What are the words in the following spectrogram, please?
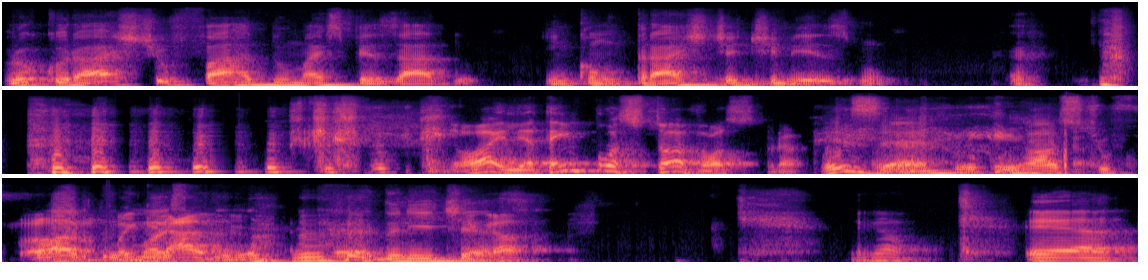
Procuraste o fardo mais pesado, encontraste a ti mesmo. Ó, oh, ele até impostou a voz. Pra... Pois é, procuraste o fardo Foi mais grave. pesado. É, do Nietzsche. Legal. Legal. É,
